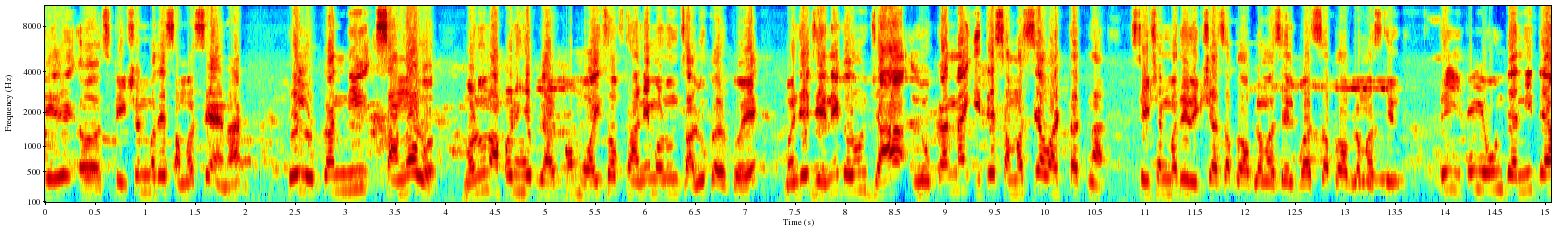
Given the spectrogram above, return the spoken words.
जे स्टेशनमध्ये समस्या आहे ना हे लोकांनी सांगावं. म्हणून आपण हे प्लॅटफॉर्म व्हॉइस ऑफ ठाणे म्हणून चालू करतोय. म्हणजे जेणेकरून ज्या लोकांना इथे समस्या वाटतात ना स्टेशनमध्ये रिक्षाचा प्रॉब्लेम असेल बसचा प्रॉब्लेम असतील ते इथे येऊन त्यांनी त्या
